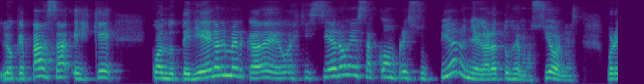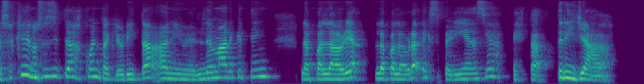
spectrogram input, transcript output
Lo que pasa es que cuando te llega el mercadeo, es que hicieron esa compra y supieron llegar a tus emociones. Por eso es que no sé si te das cuenta que ahorita a nivel de marketing la palabra, la palabra experiencia está trillada,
